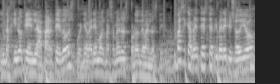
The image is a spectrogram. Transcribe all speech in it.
Imagino que en la parte 2 pues ya veremos más o menos por dónde van los tiros. Básicamente este primer episodio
